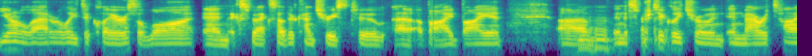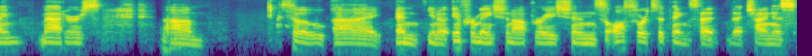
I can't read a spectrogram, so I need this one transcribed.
unilaterally declares a law and expects other countries to uh, abide by it. Um, mm-hmm. And it's particularly true in, in maritime matters. Mm-hmm. Um, so, uh, and, you know, information operations, all sorts of things that, that China's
